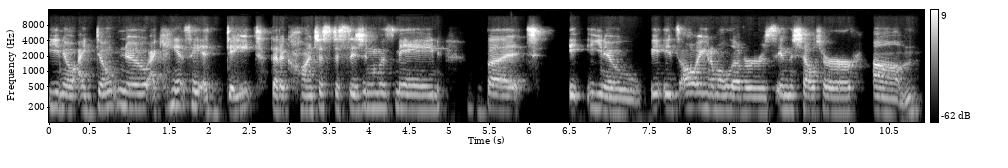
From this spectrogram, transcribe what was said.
you know, I don't know, I can't say a date that a conscious decision was made, but it, you know, it, it's all animal lovers in the shelter. Um,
